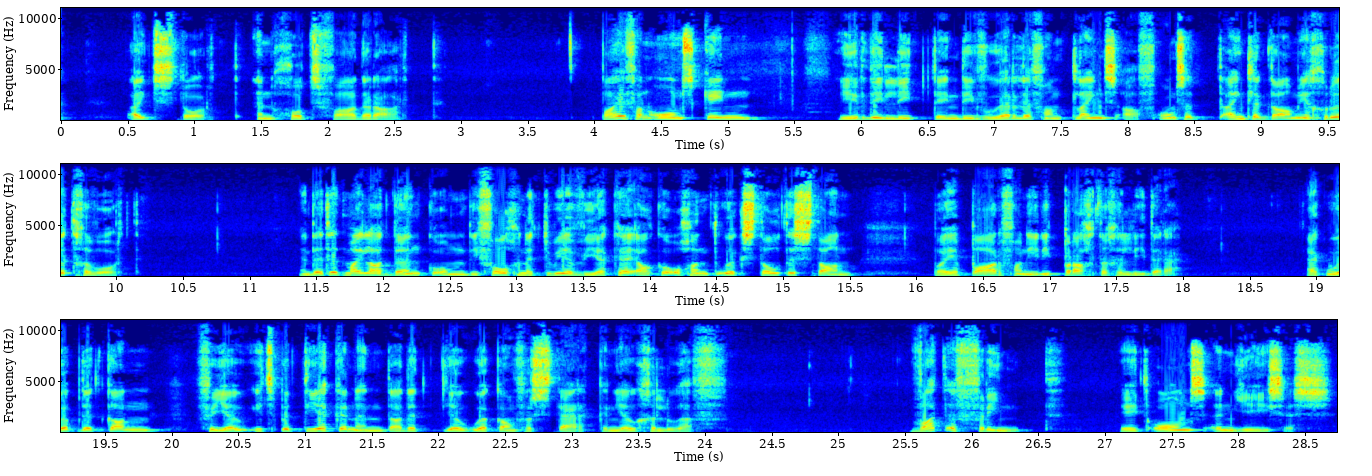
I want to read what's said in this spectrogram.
uitstort in God se Vaderhart. Baie van ons ken hierdie lied en die woorde van kleins af. Ons het eintlik daarmee groot geword. En dit het my laat dink om die volgende 2 weke elke oggend ook stil te staan by 'n paar van hierdie pragtige liedere. Ek hoop dit kan vir jou iets beteken en dat dit jou ook kan versterk in jou geloof. Wat 'n vriend het ons in Jesus.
